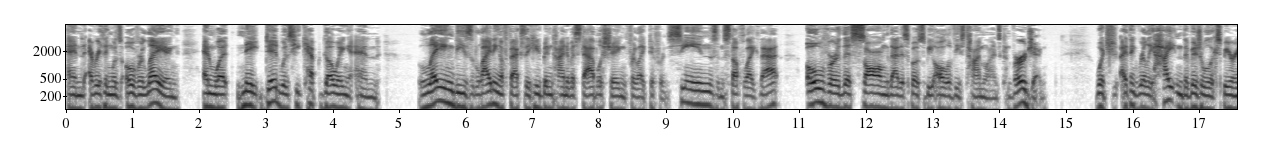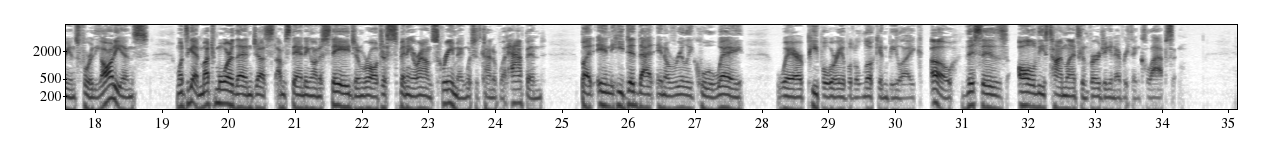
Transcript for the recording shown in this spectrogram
and everything was overlaying. And what Nate did was he kept going and laying these lighting effects that he'd been kind of establishing for like different scenes and stuff like that over this song that is supposed to be all of these timelines converging, which I think really heightened the visual experience for the audience. Once again, much more than just I'm standing on a stage and we're all just spinning around screaming, which is kind of what happened. But in, he did that in a really cool way where people were able to look and be like, oh, this is all of these timelines converging and everything collapsing.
